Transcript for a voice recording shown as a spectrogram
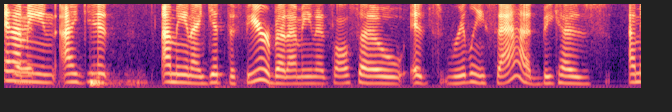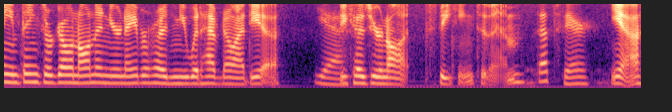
And I mean, I get, I mean, I get the fear, but I mean, it's also it's really sad because I mean, things are going on in your neighborhood and you would have no idea Yeah, because you're not speaking to them. that's fair. Yeah.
